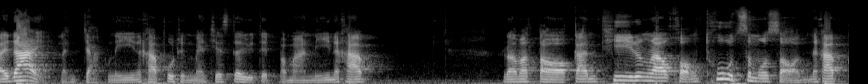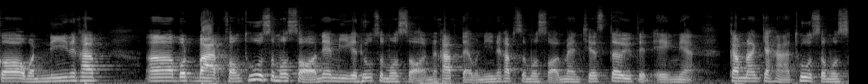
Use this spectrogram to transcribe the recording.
รายได้หลังจากนี้นะครับ พูดถึงแมนเชสเตอร์ยูไนเต็ดประมาณนี้นะครับ เรามาต่อกันที่เรื่องราวของทูตสโมสรนะครับ ก็วันนี้นะครับบทบาทของทูตสโมสรเนี่ยมีกันทุกสโมสรนะครับ แต่วันนี้นะครับสโมสรแมนเชสเตอร์ยูไนเต็ดเองเนี่ยกำลังจะหาทูตสโมส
